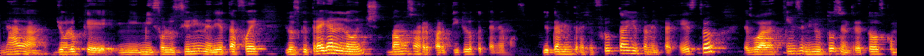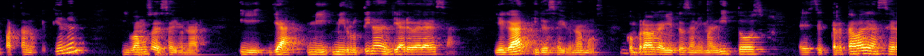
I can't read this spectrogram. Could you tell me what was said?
nada, yo lo que, mi, mi solución inmediata fue, los que traigan lunch, vamos a repartir lo que tenemos. Yo también traje fruta, yo también traje esto, les voy a dar 15 minutos, entre todos compartan lo que tienen y vamos a desayunar. Y ya, mi, mi rutina del diario era esa, llegar y desayunamos. Compraba galletas de animalitos, este, trataba de hacer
